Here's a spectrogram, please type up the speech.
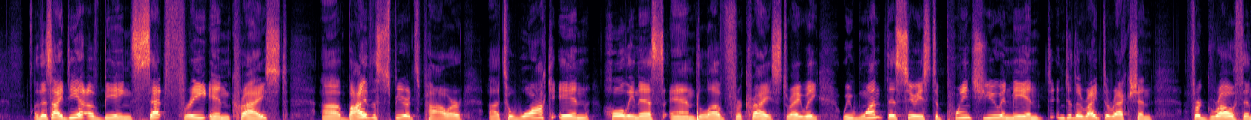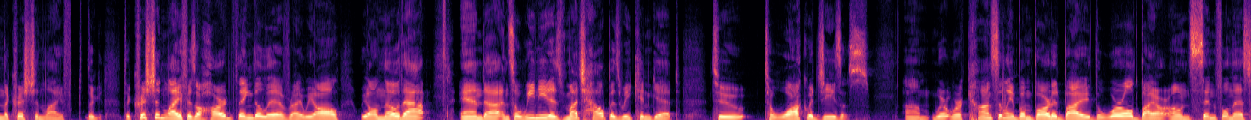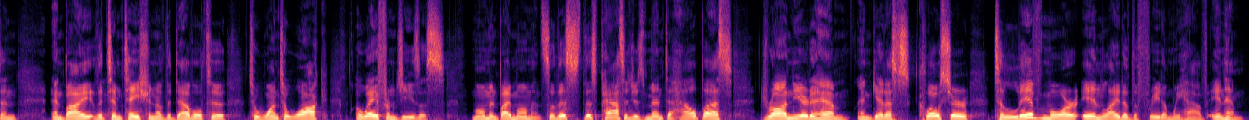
This idea of being set free in Christ uh, by the Spirit's power uh, to walk in holiness and love for Christ, right? We, we want this series to point you and me in, into the right direction for growth in the Christian life. The, the Christian life is a hard thing to live, right? We all, we all know that. And, uh, and so we need as much help as we can get to, to walk with Jesus. Um, we're, we're constantly bombarded by the world, by our own sinfulness, and, and by the temptation of the devil to, to want to walk away from Jesus moment by moment. So this, this passage is meant to help us draw near to him and get us closer to live more in light of the freedom we have in him.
